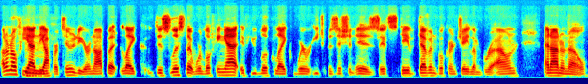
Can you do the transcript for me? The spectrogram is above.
I don't know if he had the Mhm. opportunity or not, but like this list that we're looking at, if you look like where each position is, it's Dave Devin Booker and Jaylen Brown, and I don't know.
